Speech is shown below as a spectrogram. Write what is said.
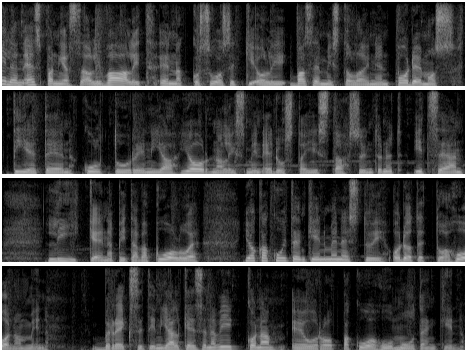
Eilen Espanjassa oli vaalit. Ennakkosuosikki oli vasemmistolainen Podemos, tieteen, kulttuurin ja journalismin edustajista syntynyt itseään liikkeenä pitävä puolue, joka kuitenkin menestyi odotettua huonommin. Brexitin jälkeisenä viikkona Eurooppa kuohuu muutenkin.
